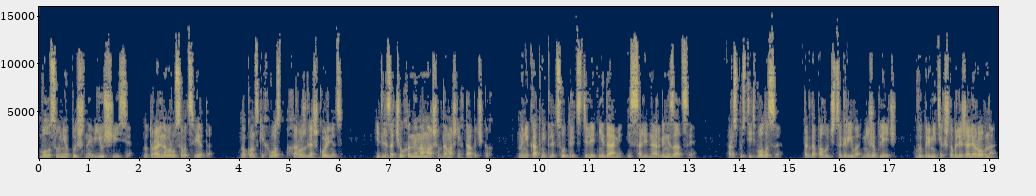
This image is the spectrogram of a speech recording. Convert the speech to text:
Волосы у нее пышные, вьющиеся, натурального русого цвета. Но конский хвост хорош для школьниц и для зачуханной мамаши в домашних тапочках но никак не к лицу тридцатилетней даме из солидной организации. Распустить волосы? Тогда получится грива ниже плеч. Выпрямить их, чтобы лежали ровно?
